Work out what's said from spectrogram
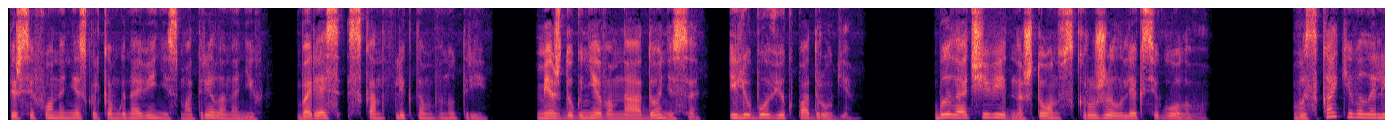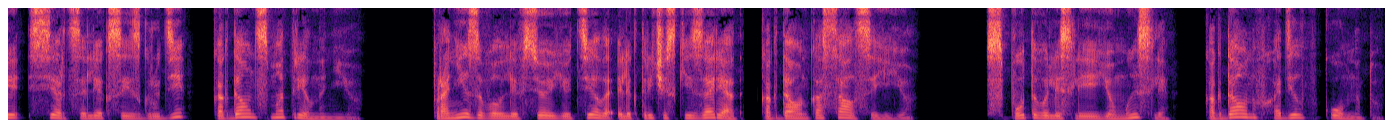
Персефона несколько мгновений смотрела на них, борясь с конфликтом внутри, между гневом на Адониса и любовью к подруге. Было очевидно, что он вскружил Лекси голову. Выскакивало ли сердце Лекси из груди, когда он смотрел на нее? Пронизывал ли все ее тело электрический заряд, когда он касался ее? Спутывались ли ее мысли, когда он входил в комнату.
